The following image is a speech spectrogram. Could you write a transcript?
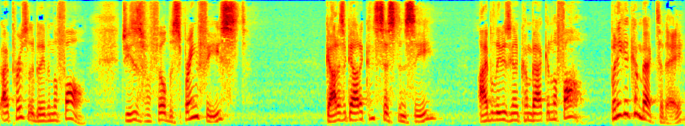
I personally believe in the fall. Jesus fulfilled the spring feast. God is a God of consistency. I believe he's going to come back in the fall. But he could come back today.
